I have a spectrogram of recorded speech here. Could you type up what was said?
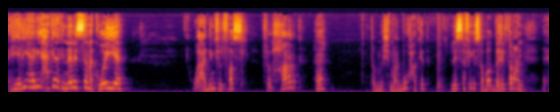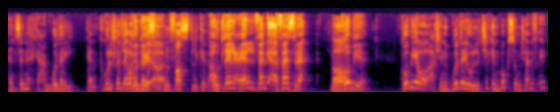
هي ليها ريحة كده كأنها لسه مكوية. وقاعدين في الفصل في الحر. ها؟ طب مش مربوحة كده؟ لسه في إصابات. ده غير طبعا إحنا نسينا نحكي على الجدري. كان كل شوية تلاقي واحد بيسقط آه. من الفصل كده. أو تلاقي العيال فجأة فازرق من آه. كوبيا. كوبيا عشان الجدري وال chicken pox ومش عارف إيه.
